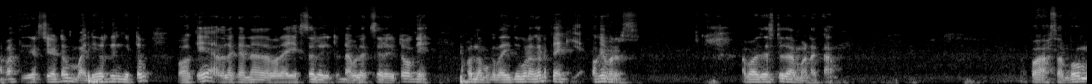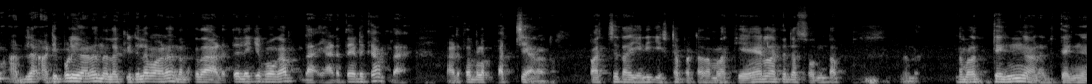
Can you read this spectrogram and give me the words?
അപ്പോൾ തീർച്ചയായിട്ടും വലിയവർക്കും കിട്ടും. ഓക്കെ അതിലൊക്കെ തന്നെ പറയുക എക്സൽ കിട്ടും ഡബിൾ എക്സൽ കിട്ടും. ഓക്കെ അപ്പം നമുക്ക് ദാ ഇത് കൂടെ പാക്ക് ചെയ്യാം ഓക്കെ ഫ്രണ്ട്സ് അപ്പോൾ ജസ്റ്റ് ഇതാ മടക്കാം. അപ്പോൾ ആ സംഭവം അടില അടിപൊളിയാണ് നല്ല കിടിലമാണ്. നമുക്കത് അടുത്തതിലേക്ക് പോകാം. അടുത്ത എടുക്കാം. അടുത്ത നമ്മളെ പച്ചയാണ് കേട്ടോ. പച്ച എനിക്ക് ഇഷ്ടപ്പെട്ട നമ്മളെ കേരളത്തിന്റെ സ്വന്തം നമ്മളെ തെങ്ങാണ് തെങ്ങ്.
